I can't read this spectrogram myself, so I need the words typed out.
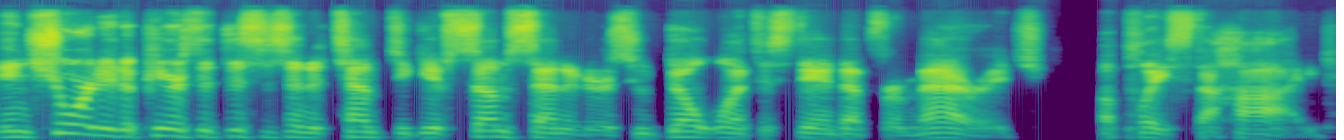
in short, it appears that this is an attempt to give some senators who don't want to stand up for marriage a place to hide.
